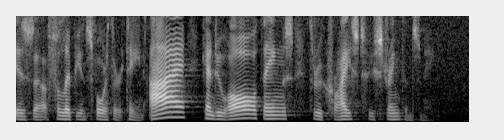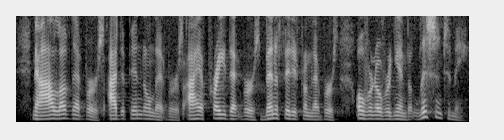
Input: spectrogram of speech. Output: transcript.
is uh, philippians 4.13 i can do all things through christ who strengthens me Now, I love that verse. I depend on that verse. I have prayed that verse, benefited from that verse over and over again. But listen to me.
